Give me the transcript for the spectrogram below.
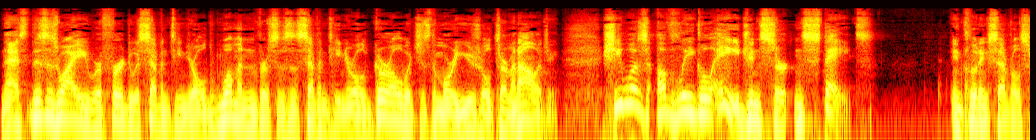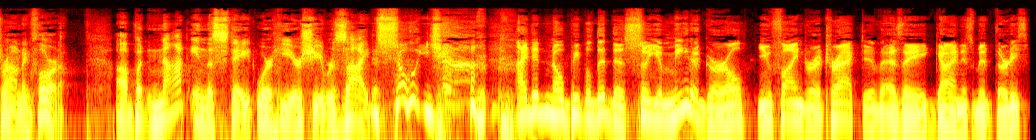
That's, this is why he referred to a 17 year old woman versus a 17 year old girl, which is the more usual terminology. She was of legal age in certain states, including several surrounding Florida uh, but not in the state where he or she resided. So yeah, I didn't know people did this. So you meet a girl, you find her attractive as a guy in his mid thirties,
